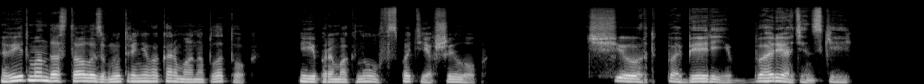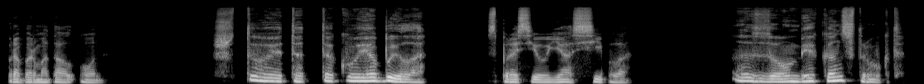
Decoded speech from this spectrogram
Витман достал из внутреннего кармана платок и промокнул вспотевший лоб. «Черт побери, Борятинский!» – пробормотал он. «Что это такое было?» – спросил я сипло. «Зомби-конструкт»,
